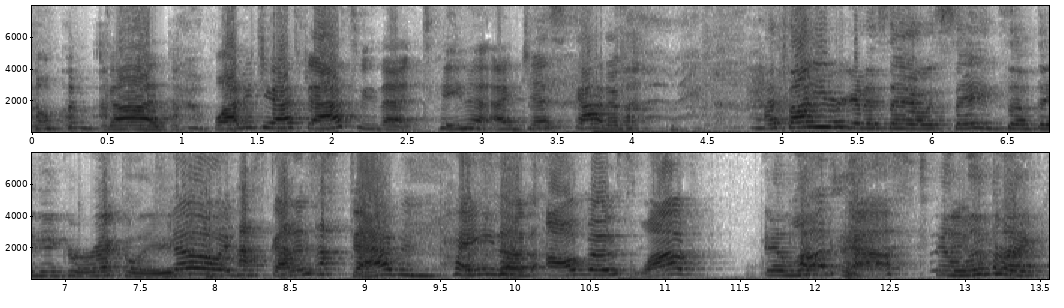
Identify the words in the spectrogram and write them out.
Oh my God. Why did you have to ask me that, Tina? I just got a. I thought you were going to say I was saying something incorrectly. No, I just got a stab stabbing pain on almost live it looked, podcast. It looked like,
